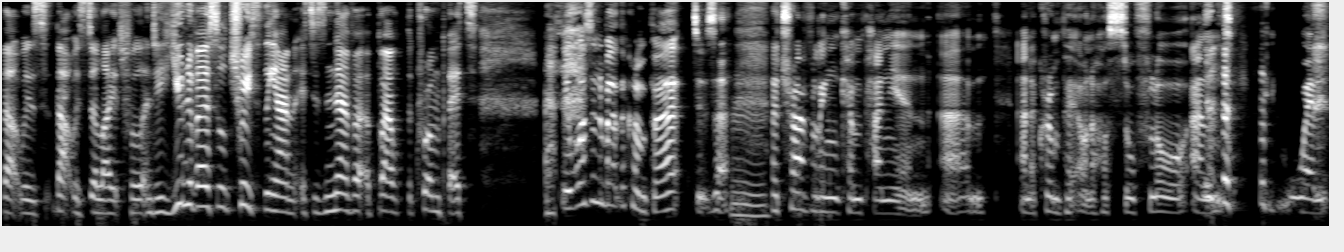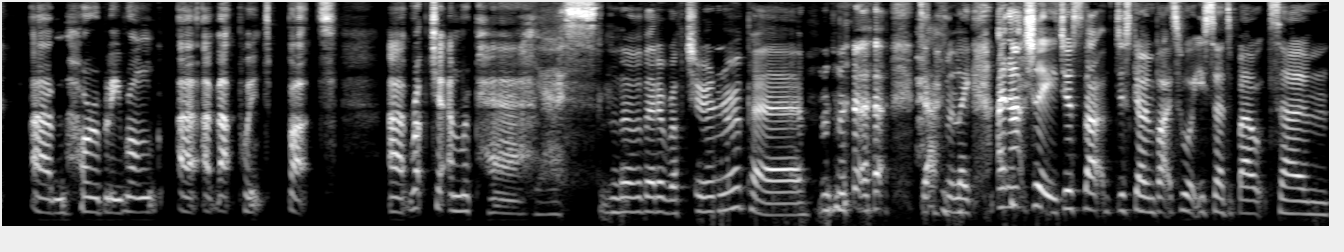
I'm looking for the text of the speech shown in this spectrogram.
that was that was delightful and a universal truth, Lyanne. It is never about the crumpet. it wasn't about the crumpet. It was a, mm. a traveling companion um, and a crumpet on a hostel floor, and went um, horribly wrong uh, at that point, but uh, rupture and repair. Yes, love a bit of rupture and repair. Definitely. and actually, just that, just going back to what you said about um,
